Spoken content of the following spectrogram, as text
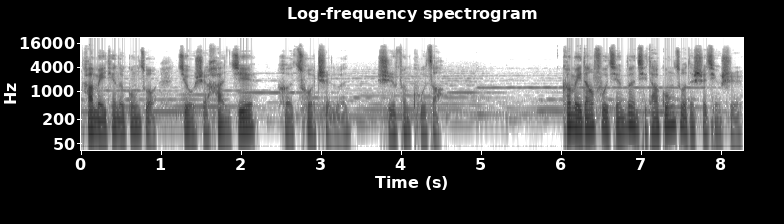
他每天的工作就是焊接和错齿轮，十分枯燥。可每当父亲问起他工作的事情时，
